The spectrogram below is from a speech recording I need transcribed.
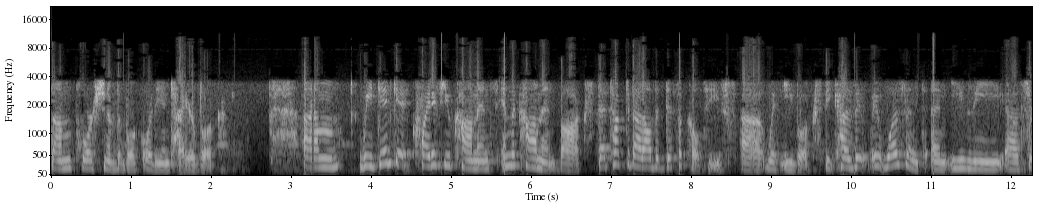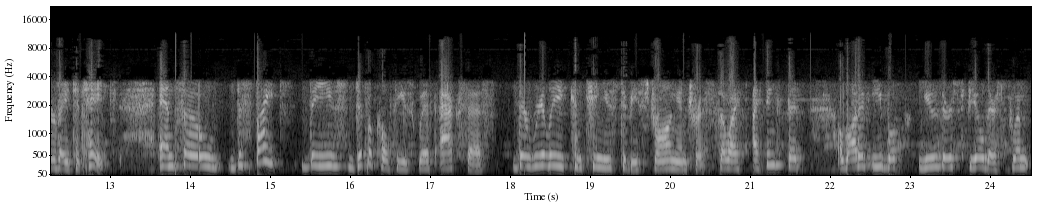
some portion of the book or the entire book. Um, we did get quite a few comments in the comment box that talked about all the difficulties uh, with ebooks because it, it wasn't an easy uh, survey to take. And so despite these difficulties with access, there really continues to be strong interest. So I, I think that a lot of ebook users feel they're swim,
